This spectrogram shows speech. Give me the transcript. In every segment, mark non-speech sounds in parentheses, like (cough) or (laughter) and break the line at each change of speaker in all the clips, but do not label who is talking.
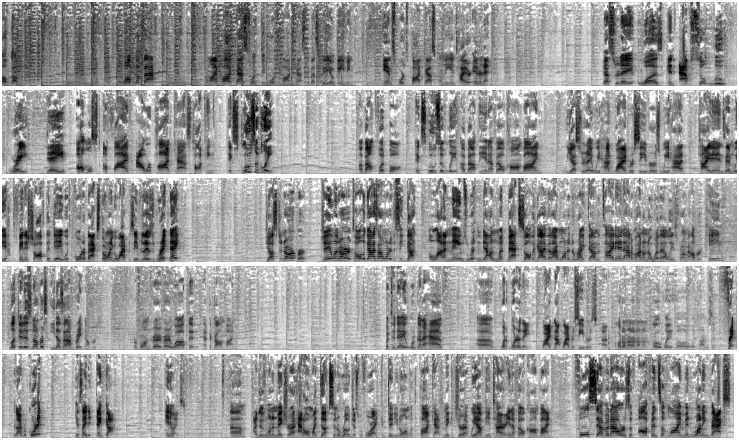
welcome. Welcome back to my podcast, 24 Podcast, the best video gaming and sports podcast on the entire internet. Yesterday was an absolute great day, almost a five hour podcast talking exclusively about football, exclusively about the NFL Combine. Yesterday we had wide receivers, we had tight ends, and we finish off the day with quarterbacks throwing to wide receivers. It was a great day. Justin Herbert, Jalen Hurts, all the guys I wanted to see got a lot of names written down, went back, saw the guy that I wanted to write down, the tight end out of I don't know where the hell he's from, Albert Keene. Looked at his numbers. He doesn't have great numbers. Performed very, very well at the at the combine. But today we're gonna have uh, what what are they? Wide not wide receivers. Uh, hold on, hold on, hold on. Oh wait, wait, what time is it? Frick! Did I record it? Yes, I did. Thank God. Anyways, um, I just wanted to make sure I had all my ducks in a row just before I continued on with the podcast, making sure we have the entire NFL Combine, full seven hours of offensive linemen, running backs,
